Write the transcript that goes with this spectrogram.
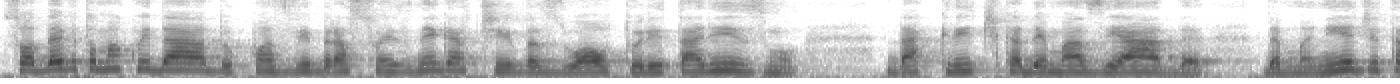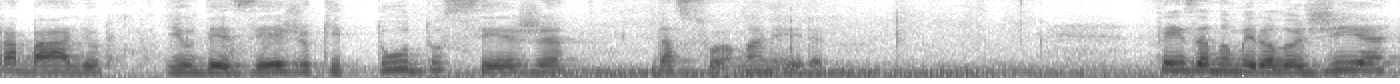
Só deve tomar cuidado com as vibrações negativas do autoritarismo, da crítica demasiada, da mania de trabalho e o desejo que tudo seja da sua maneira. Fez a numerologia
